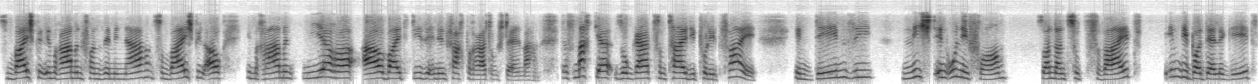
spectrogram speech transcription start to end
zum Beispiel im Rahmen von Seminaren, zum Beispiel auch im Rahmen ihrer Arbeit, die sie in den Fachberatungsstellen machen. Das macht ja sogar zum Teil die Polizei, indem sie nicht in Uniform, sondern zu zweit in die Bordelle geht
